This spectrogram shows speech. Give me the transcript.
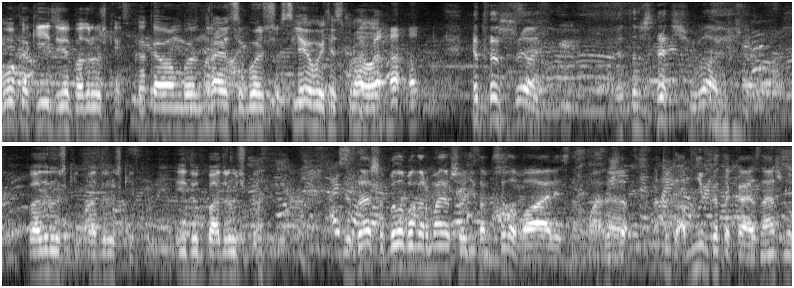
О, какие две подружки. Какая вам нравится больше, слева или справа? Это жесть. Это жесть, чувак. Подружки, подружки. Идут под ручку. Ты знаешь, было бы нормально, что они там целовались нормально. что- А тут обнимка такая, знаешь, ну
